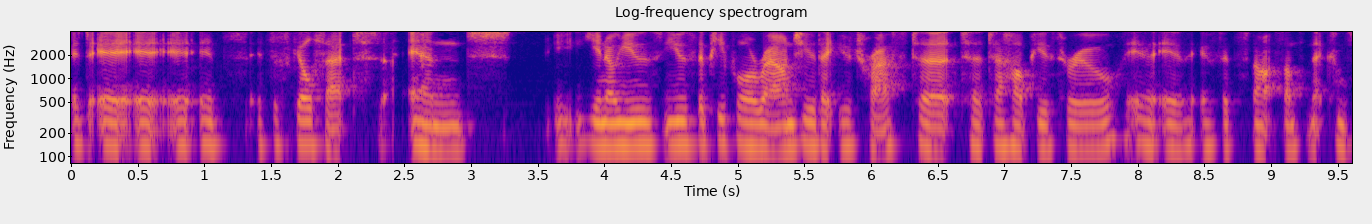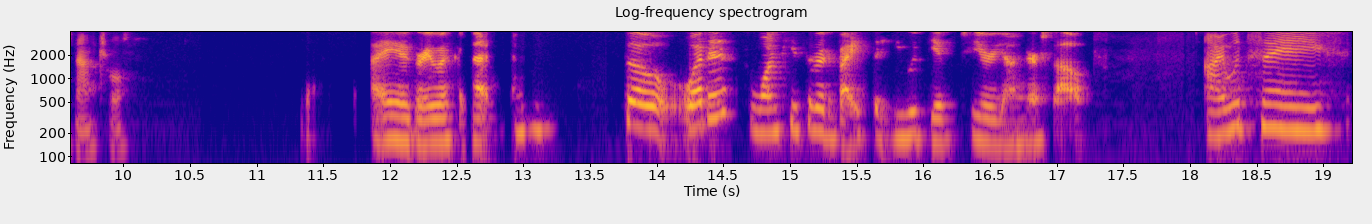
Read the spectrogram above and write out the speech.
It, it, it it's it's a skill set. And you know use use the people around you that you trust to to, to help you through if, if it's not something that comes natural i agree with that so, what is one piece of advice that you would give to your younger self? I would say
